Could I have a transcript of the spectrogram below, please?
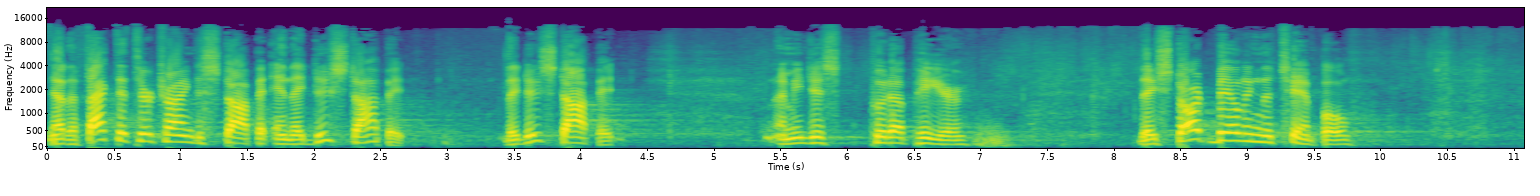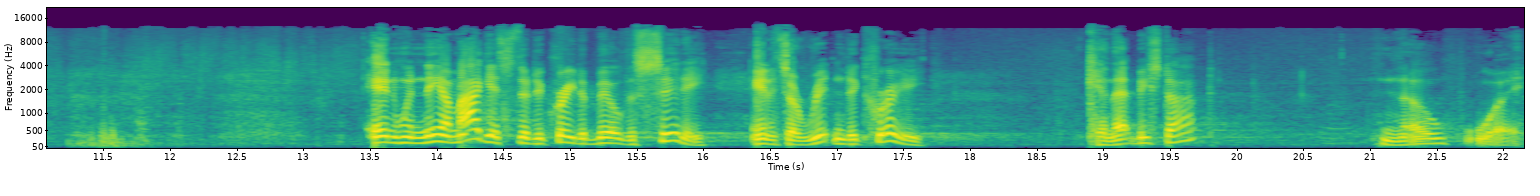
Now, the fact that they're trying to stop it, and they do stop it, they do stop it. Let me just put up here. They start building the temple. And when Nehemiah gets the decree to build the city, and it's a written decree, can that be stopped? No way.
